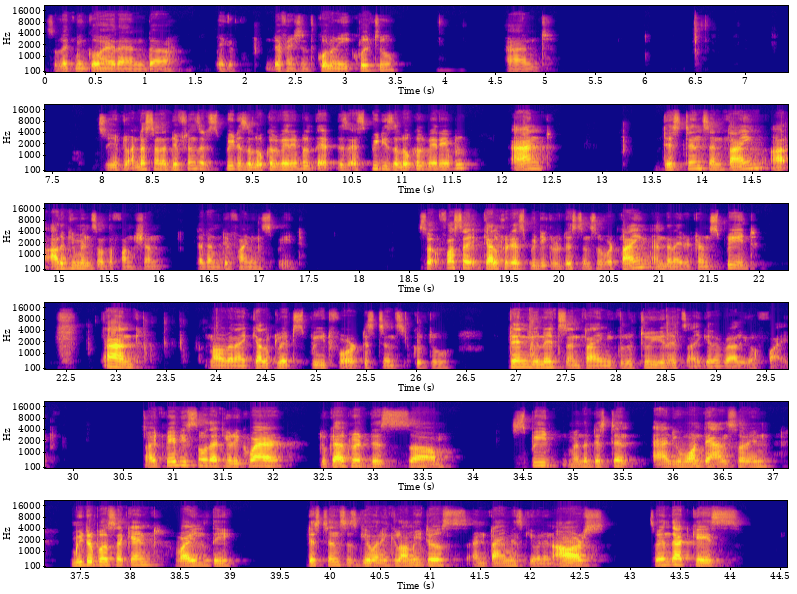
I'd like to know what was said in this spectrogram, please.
So let me go ahead and uh, make a definition of colon equal to and so you have to understand the difference that speed is a local variable that this speed is a local variable and distance and time are arguments of the function that I'm defining speed. So first I calculate speed equal to distance over time and then I return speed and now when I calculate speed for distance equal to 10 units and time equal to 2 units I get a value of 5. Now it may be so that you require to calculate this um, speed when the distance and you want the answer in meter per second while the distance is given in kilometers and time is given in hours. So in that case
